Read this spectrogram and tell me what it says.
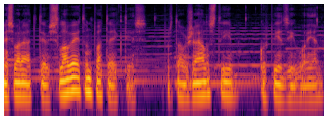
mēs varētu tevi slavēt un pateikties par tavu žēlastību, kur piedzīvojam.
